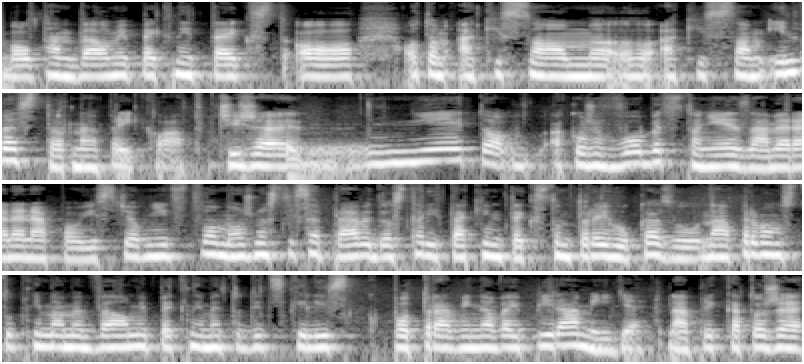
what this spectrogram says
bol tam veľmi pekný text o, o tom, aký som, e, aký som investor napríklad. Čiže nie je to, akože vôbec to nie je zamerané na poisťovníctvo. Možno ste sa práve dostali takým textom, ktorý ich ukazujú. Na prvom stupni máme veľmi pekný metodický list k potravinovej pyramíde. Napríklad to, že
